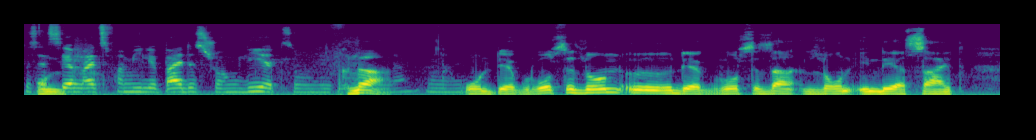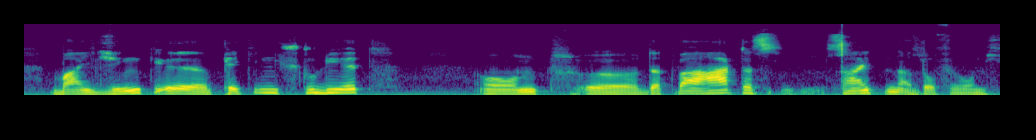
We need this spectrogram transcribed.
Das heißt, und Sie haben als Familie beides jongliert, so Klar. Ne? Mhm. Und der große Sohn, äh, der große Sohn in der Zeit bei Jing, äh, Peking studiert. Und äh, das war harte Zeiten also für uns.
